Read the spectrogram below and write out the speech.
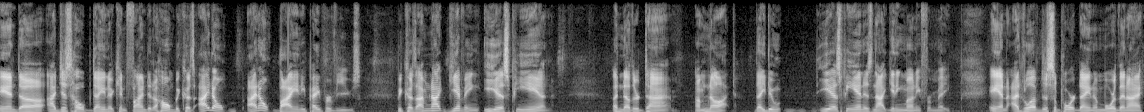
And uh, I just hope Dana can find it a home because I don't I don't buy any pay per views because I'm not giving ESPN another dime. I'm not. They do. ESPN is not getting money from me, and I'd love to support Dana more than I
